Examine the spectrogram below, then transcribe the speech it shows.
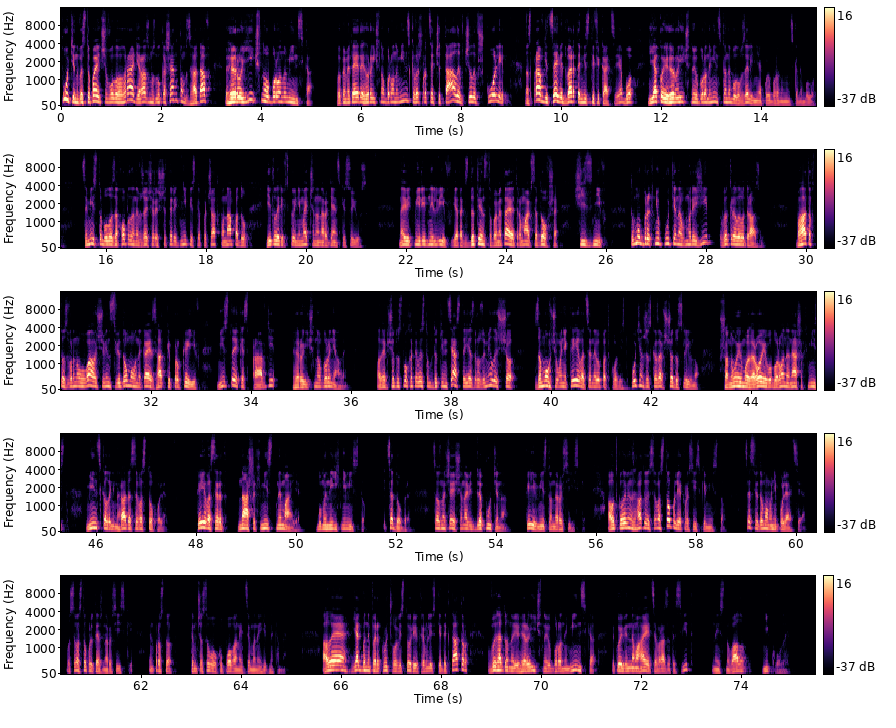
Путін, виступаючи в Волгограді, разом з Лукашенком згадав героїчну оборону Мінська. Ви пам'ятаєте героїчну оборону Мінська? Ви ж про це читали, вчили в школі. Насправді це відверта містифікація, бо ніякої героїчної оборони Мінська не було. Взагалі ніякої оборони Мінська не було. Це місто було захоплене вже через 4 дні після початку нападу гітлерівської Німеччини на Радянський Союз. Навіть мій рідний Львів, я так з дитинства пам'ятаю, тримався довше 6 днів. Тому брехню Путіна в мережі викрили одразу. Багато хто звернув увагу, що він свідомо уникає згадки про Київ, місто, яке справді героїчно обороняли. Але якщо дослухати виступ до кінця, стає зрозуміло, що замовчування Києва це не випадковість. Путін же сказав, що дослівно: вшануємо героїв оборони наших міст Мінська, Ленінграда, Севастополя. Києва серед наших міст немає, бо ми не їхнє місто. І це добре. Це означає, що навіть для Путіна Київ місто не російське. А от коли він згадує Севастополь як російське місто, це свідома маніпуляція. Бо Севастополь теж не російський. Він просто тимчасово окупований цими негідниками. Але як би не перекручував історію кремлівський диктатор, вигаданої героїчної оборони Мінська, якою він намагається вразити світ, не існувало ніколи.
